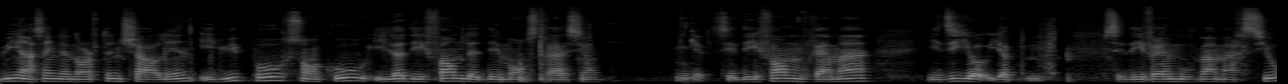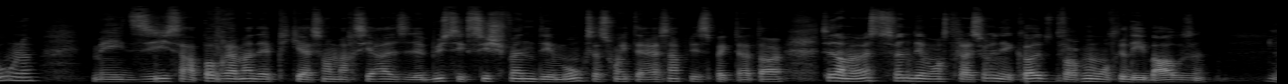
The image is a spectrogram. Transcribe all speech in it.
lui, il enseigne le Northern Shaolin, et lui, pour son cours, il a des formes de démonstration. C'est des formes vraiment. Il dit y a, c'est des vrais mouvements martiaux, là, mais il dit ça n'a pas vraiment d'application martiale. Le but, c'est que si je fais une démo, que ce soit intéressant pour les spectateurs. Tu sais, normalement, si tu fais une démonstration à une école, tu ne devrais pas montrer des bases. Tu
